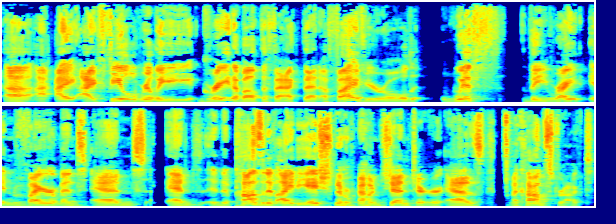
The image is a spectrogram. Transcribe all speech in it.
Uh, I, I feel really great about the fact that a five year old with the right environment and, and a positive ideation around gender as a construct,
